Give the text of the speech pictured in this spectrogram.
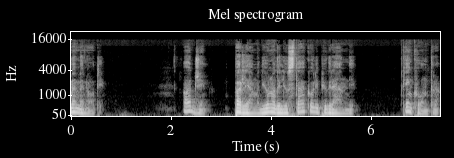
Benvenuti. Oggi parliamo di uno degli ostacoli più grandi che incontra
